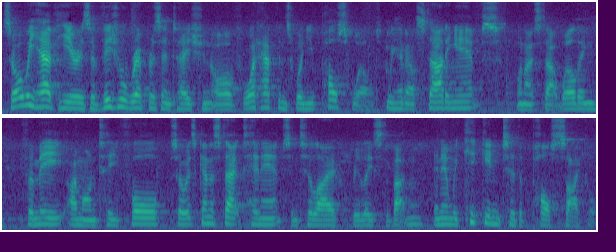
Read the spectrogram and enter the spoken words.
So what we have here is a visual representation of what happens when you pulse weld. We have our starting amps when I start welding. For me, I'm on T4, so it's going to start 10 amps until I release the button. And then we kick into the pulse cycle,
